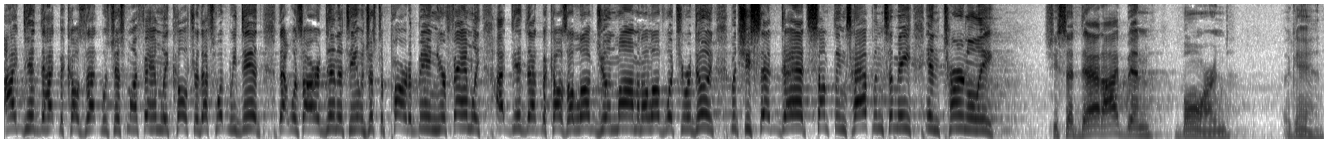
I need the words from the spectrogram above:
I did that because that was just my family culture. That's what we did. That was our identity. It was just a part of being your family. I did that because I loved you and mom and I love what you were doing. But she said, Dad, something's happened to me internally. She said, Dad, I've been born again.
